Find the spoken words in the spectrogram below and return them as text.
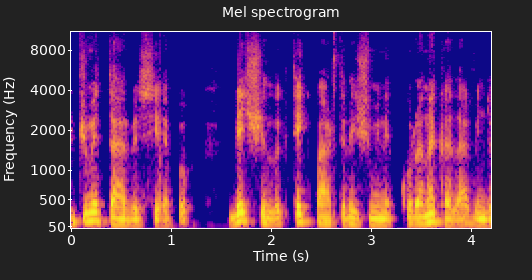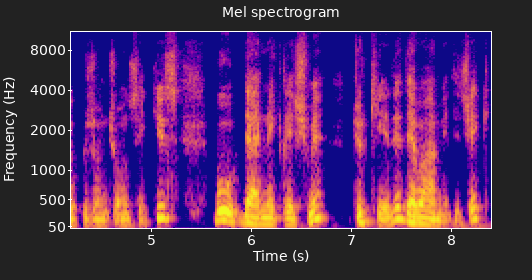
hükümet darbesi yapıp 5 yıllık tek parti rejimini kurana kadar 1913-18 bu dernekleşme Türkiye'de devam edecek.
